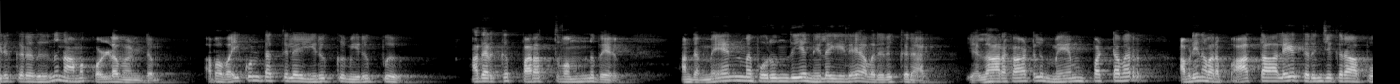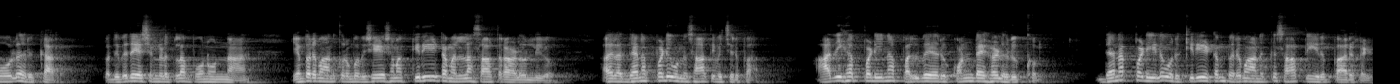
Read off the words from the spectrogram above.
இருக்கிறதுன்னு நாம் கொள்ள வேண்டும். அப்போ வைகுண்டத்திலே இருக்கும் இருப்பு அதற்கு பரத்துவம்னு பேர். அந்த மேன்மை பொருந்திய நிலையிலே அவர் இருக்கிறார். எல்லார காட்டிலும் மேம்பட்டவர் அப்படின்னு அவரை பார்த்தாலே தெரிஞ்சுக்கிறா போல இருக்கார். இப்போ திவிதேசங்களுக்கெல்லாம் போனோம்னா எம்பெருமானுக்கு ரொம்ப விசேஷமாக கிரீட்டம் எல்லாம் சாத்துறாளோ இல்லையோ அதில் தினப்படி ஒன்று சாத்தி வச்சிருப்பா. அதிகப்படினா பல்வேறு கொண்டைகள் இருக்கும். தினப்படியில் ஒரு கிரீட்டம் பெருமானுக்கு சாத்தி இருப்பார்கள்.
